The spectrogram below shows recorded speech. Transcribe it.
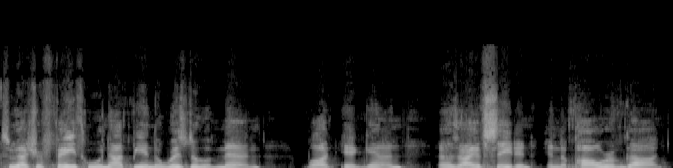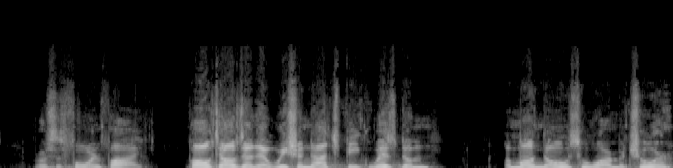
so that your faith will not be in the wisdom of men, but, again, as I have stated, in the power of God. Verses 4 and 5. Paul tells them that we should not speak wisdom among those who are mature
